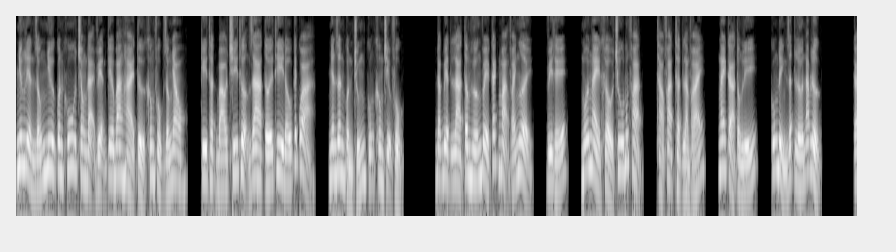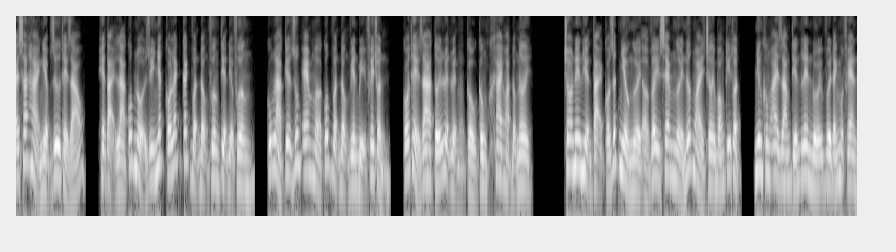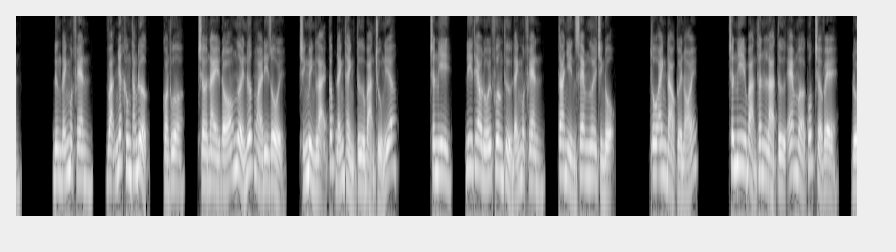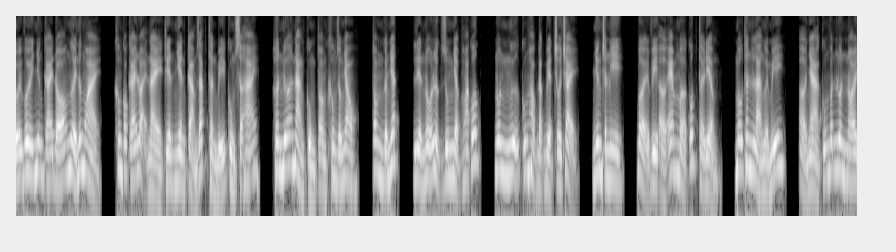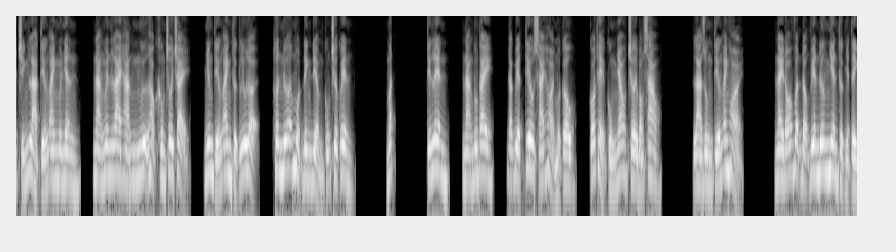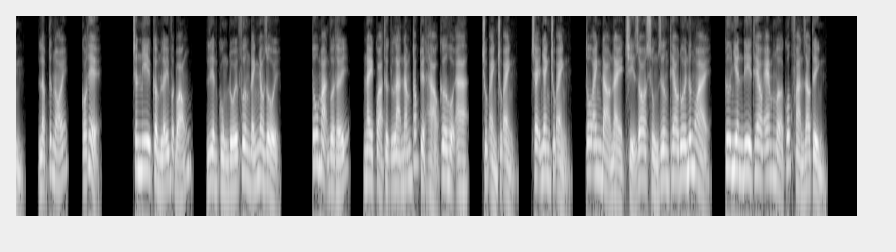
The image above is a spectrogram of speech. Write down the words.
Nhưng liền giống như quân khu trong đại viện kia bang hải tử không phục giống nhau, kỳ thật báo chí thượng ra tới thi đấu kết quả, nhân dân quần chúng cũng không chịu phục. Đặc biệt là tâm hướng về cách mạng phái người, vì thế, mỗi ngày khẩu chu bức phạt, thảo phạt thật làm phái, ngay cả tổng lý, cũng đỉnh rất lớn áp lực. Cái sát hải nghiệp dư thể giáo, hiện tại là quốc nội duy nhất có lách cách vận động phương tiện địa phương, cũng là kia giúp em mở quốc vận động viên bị phê chuẩn, có thể ra tới luyện luyện cầu công khai hoạt động nơi. Cho nên hiện tại có rất nhiều người ở vây xem người nước ngoài chơi bóng kỹ thuật, nhưng không ai dám tiến lên đối với đánh một phen. Đừng đánh một phen, vạn nhất không thắng được, còn thua, chờ này đó người nước ngoài đi rồi, chính mình lại cấp đánh thành tư bản chủ nghĩa. Chân nhi, đi theo đối phương thử đánh một phen, ta nhìn xem ngươi trình độ. Tô Anh Đào cười nói, chân nhi bản thân là từ M quốc trở về, đối với những cái đó người nước ngoài, không có cái loại này thiên nhiên cảm giác thần bí cùng sợ hãi, hơn nữa nàng cùng Tom không giống nhau, Tom gần nhất, liền nỗ lực dung nhập Hoa Quốc, ngôn ngữ cũng học đặc biệt trôi chảy, nhưng chân nhi, bởi vì ở em mở quốc thời điểm, mẫu thân là người Mỹ, ở nhà cũng vẫn luôn nói chính là tiếng Anh nguyên nhân, nàng nguyên lai like hán ngữ học không trôi chảy, nhưng tiếng Anh thực lưu lợi, hơn nữa một đinh điểm cũng chưa quên. Mất. Tiến lên, nàng buông tay, đặc biệt tiêu sái hỏi một câu, có thể cùng nhau chơi bóng sao? Là dùng tiếng Anh hỏi. Này đó vận động viên đương nhiên thực nhiệt tình, lập tức nói, có thể. Chân Nhi cầm lấy vật bóng, liền cùng đối phương đánh nhau rồi. Tô Mạn vừa thấy, này quả thực là nắm tóc tuyệt hảo cơ hội a, chụp ảnh chụp ảnh, chạy nhanh chụp ảnh, Tô Anh Đào này chỉ do Sùng Dương theo đuôi nước ngoài, cư nhiên đi theo em mở quốc phàn giao tình.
